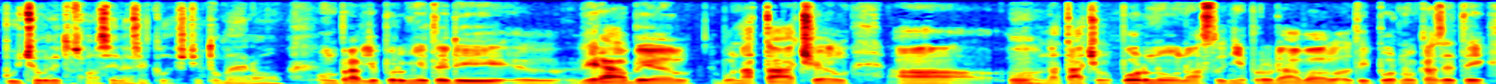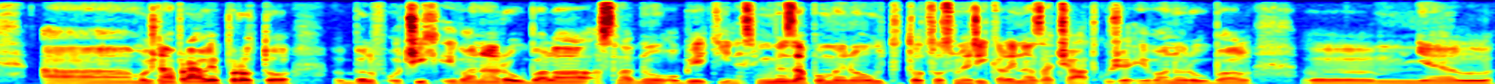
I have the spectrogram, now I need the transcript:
půjčovny, to jsme asi neřekli ještě to jméno. On pravděpodobně tedy vyráběl nebo natáčel a hmm. natáčel porno, následně prodával ty pornokazety a možná právě proto byl v očích Ivana Roubala snadnou obětí. Nesmíme zapomenout to, co jsme říkali na začátku, že Ivan Roubal e, měl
